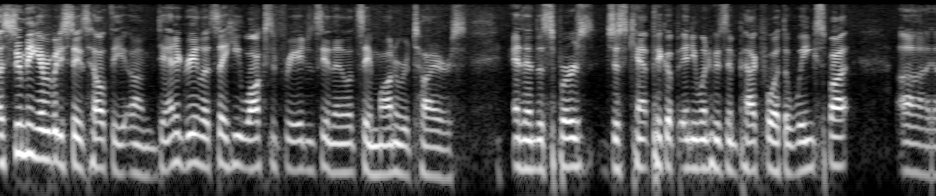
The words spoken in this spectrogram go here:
assuming everybody stays healthy. Um, Danny Green, let's say he walks in free agency, and then let's say Manu retires, and then the Spurs just can't pick up anyone who's impactful at the wing spot uh,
